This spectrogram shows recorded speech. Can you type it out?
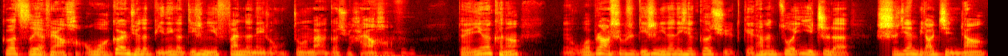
歌词也非常好，我个人觉得比那个迪士尼翻的那种中文版的歌曲还要好。对，因为可能。我不知道是不是迪士尼的那些歌曲给他们做译制的时间比较紧张，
